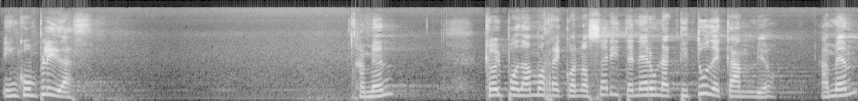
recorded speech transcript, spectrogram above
incumplidas. Amén. Que hoy podamos reconocer y tener una actitud de cambio. Amén.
